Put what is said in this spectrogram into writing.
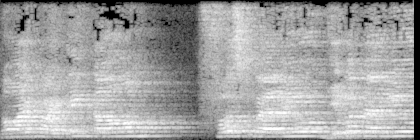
Now I am writing down first value, value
